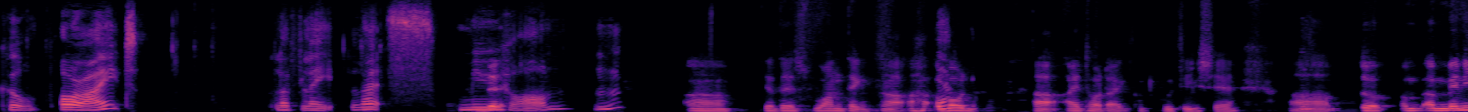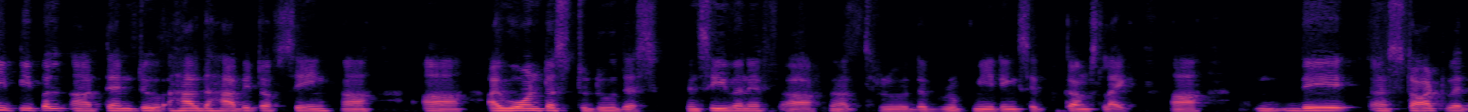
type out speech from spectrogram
Cool. All right. Lovely. Let's move the, on. Mm-hmm. Uh, yeah, there's one thing uh, yeah. about uh, I thought I could quickly share. Uh, mm-hmm. So um, uh, many people uh, tend to have the habit of saying, uh, uh, i want us to do this. And see even if uh, uh, through the group meetings it comes like uh, they uh, start with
